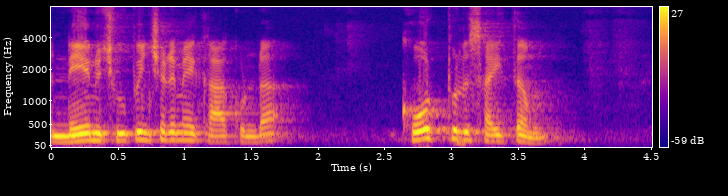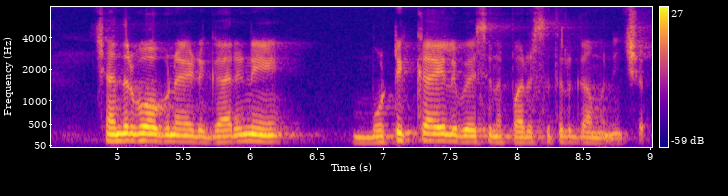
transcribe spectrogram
నేను చూపించడమే కాకుండా కోర్టులు సైతం చంద్రబాబు నాయుడు గారిని మొటిక్కాయలు వేసిన పరిస్థితులు గమనించాం.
